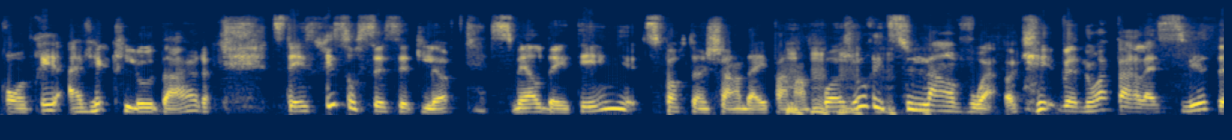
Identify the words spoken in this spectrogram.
rencontrer avec l'odeur. Tu t'inscris sur ce site-là, Smell Dating, tu portes un chandail pendant trois jours et tu l'envoies, OK, Benoît, par la suite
